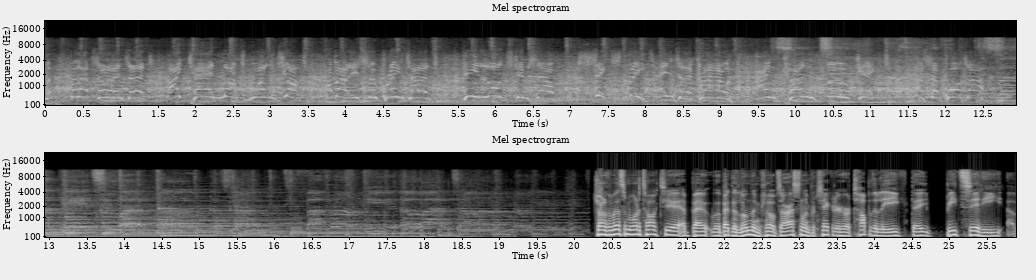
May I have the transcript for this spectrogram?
For that sort of incident. I care not one jot about his supreme talent. He launched himself six feet into the crowd and kung fu kicked a supporter. Jonathan Wilson, we want to talk to you about about the London clubs, Arsenal in particular, who are top of the league. They beat City, uh,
